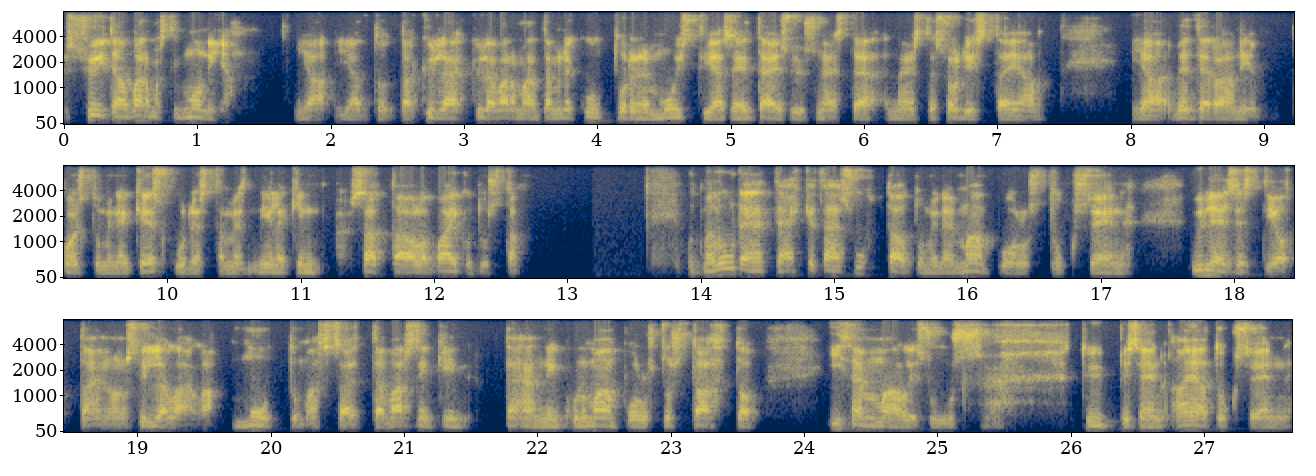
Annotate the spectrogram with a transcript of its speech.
syitä on varmasti monia. Ja, ja tota, kyllä, kyllä varmaan tämmöinen kulttuurinen muisti ja se etäisyys näistä, näistä sodista ja, ja veteraanien poistuminen keskuudesta, me, niillekin saattaa olla vaikutusta. Mutta mä luulen, että ehkä tämä suhtautuminen maanpuolustukseen yleisesti ottaen on sillä lailla muuttumassa, että varsinkin tähän niin kuin maanpuolustustahto, isänmaallisuus tyyppiseen ajatukseen,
